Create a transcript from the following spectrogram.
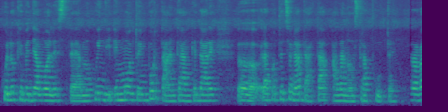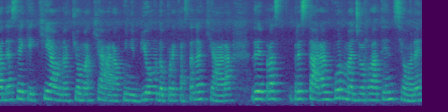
quello che vediamo all'esterno. Quindi è molto importante anche dare uh, la protezione adatta alla nostra cute allora va da sé che chi ha una chioma chiara quindi bionda oppure castana chiara deve prestare ancora maggior attenzione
